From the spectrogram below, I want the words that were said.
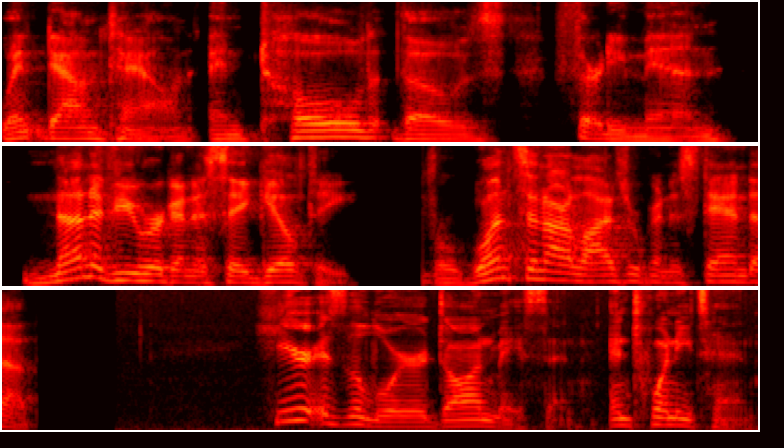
went downtown and told those 30 men, None of you are going to say guilty. For once in our lives, we're going to stand up. Here is the lawyer Don Maison in 2010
